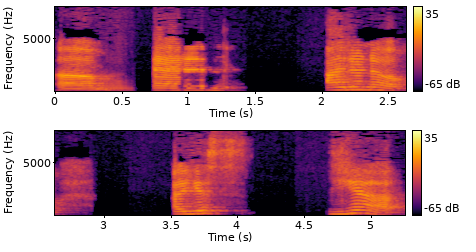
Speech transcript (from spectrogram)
Um, and I don't know. I guess, yeah,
